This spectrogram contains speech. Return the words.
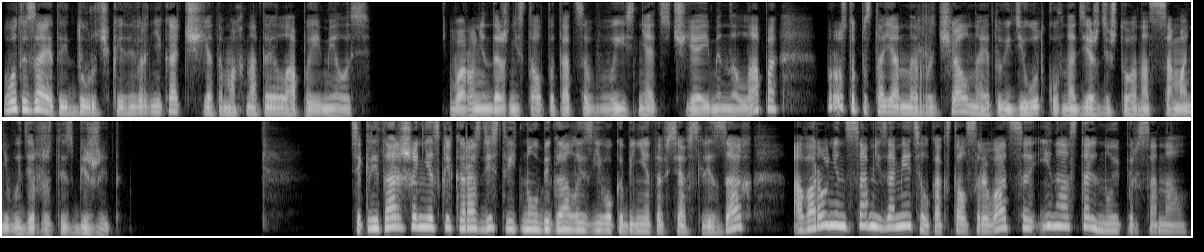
Вот и за этой дурочкой наверняка чья-то мохнатая лапа имелась. Воронин даже не стал пытаться выяснять, чья именно лапа, просто постоянно рычал на эту идиотку в надежде, что она сама не выдержит и сбежит. Секретарша несколько раз действительно убегала из его кабинета вся в слезах, а Воронин сам не заметил, как стал срываться и на остальной персонал.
